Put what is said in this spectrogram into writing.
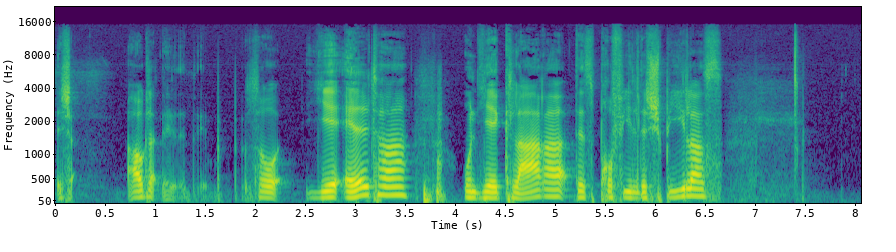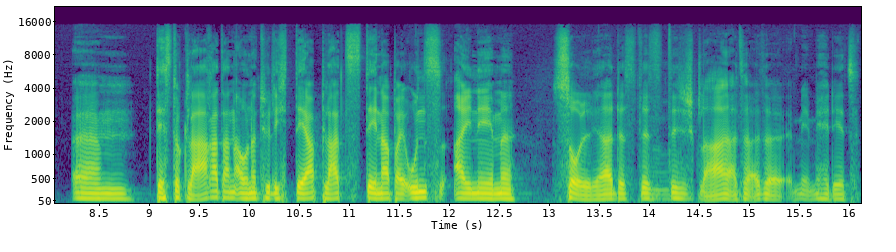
ist auch so, je älter und je klarer das Profil des Spielers, ähm, desto klarer dann auch natürlich der Platz, den er bei uns einnehmen soll. Ja, das, das, das ist klar. Also, also mir, mir hätte jetzt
